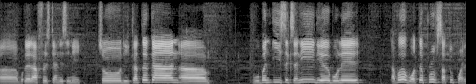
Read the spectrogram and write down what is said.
uh, bolehlah freeze kan di sini. So dikatakan uh, Woven E6 ni dia boleh apa waterproof 1.5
